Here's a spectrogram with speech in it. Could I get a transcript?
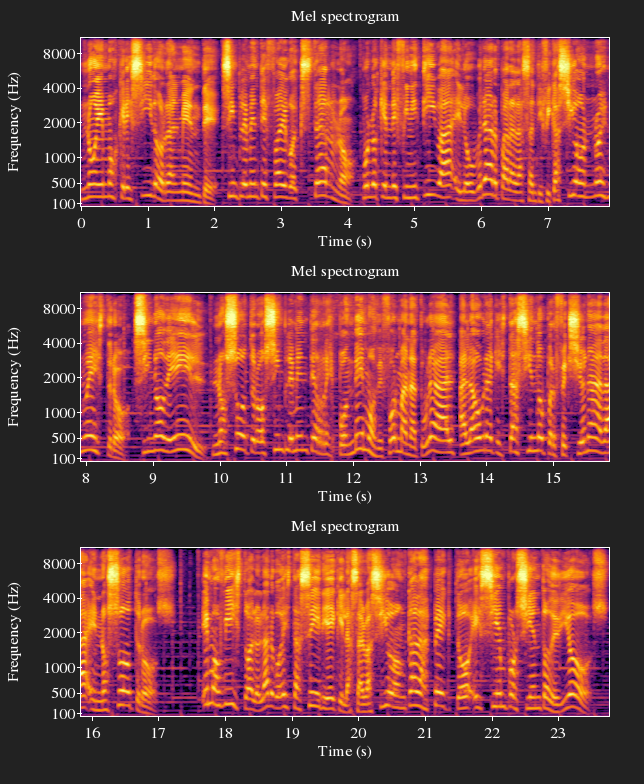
No hemos crecido realmente. Simplemente fue algo externo. Por lo que en definitiva el obrar para la santificación no es nuestro, sino de Él. Nosotros simplemente respondemos de forma natural a la obra que está siendo perfeccionada en nosotros. Hemos visto a lo largo de esta serie que la salvación, cada aspecto, es 100% de Dios.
